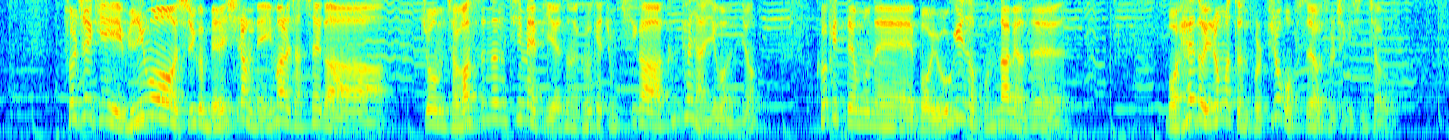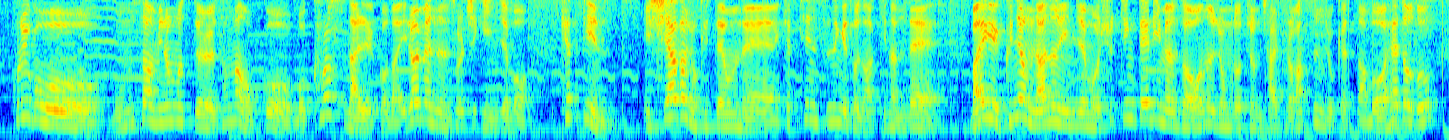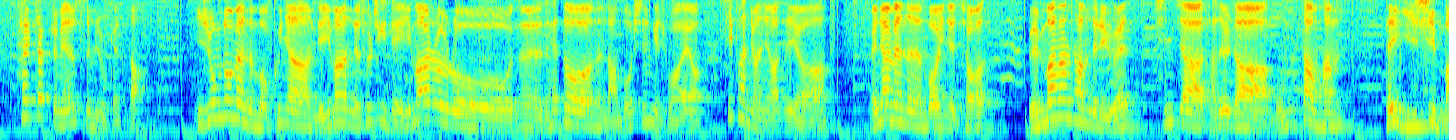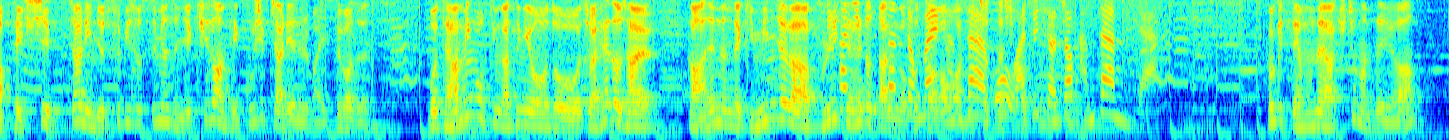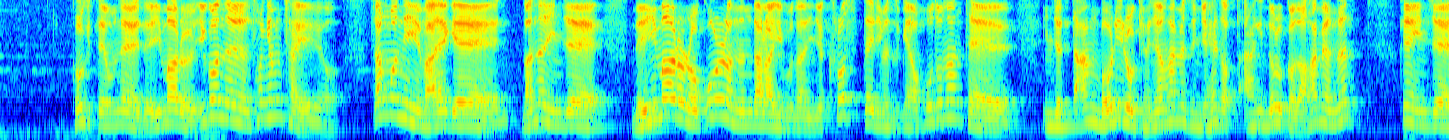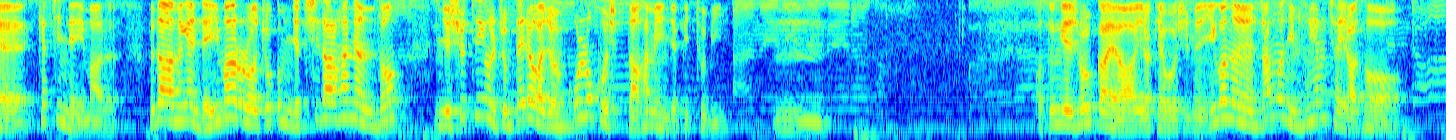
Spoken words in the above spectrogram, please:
솔직히 윙어 지금 메시랑 네이마르 자체가 좀 저가 쓰는 팀에 비해서는 그렇게 좀 키가 큰 편이 아니거든요. 그렇기 때문에 뭐 여기서 본다면은 뭐 헤더 이런 것들은 볼 필요가 없어요. 솔직히 진짜로 그리고 몸싸움 이런 것들 상관없고 뭐 크로스 날릴 거다 이러면은 솔직히 이제 뭐 캡틴 이 시야가 좋기 때문에 캡틴 쓰는 게 더 낫긴 한데 만약에 그냥 나는 이제 뭐 슈팅 때리면서 어느 정도 좀 잘 들어갔으면 좋겠다. 뭐 헤더도 살짝 좀 해줬으면 좋겠다. 이 정도면은 뭐 그냥 네이마르인데 솔직히 네이마르로는 헤더는 안 보시는 게 좋아요. 피파님 안녕하세요. 왜냐면은 뭐 이제 저 웬만한 사람들이 왜 진짜 다들 다 몸싸움 한 120, 막 110짜리 이제 수비수 쓰면서 이제 키도 한 190짜리 애들 많이 쓰거든. 뭐 대한민국 팀 같은 경우도 저 헤더 잘 안 했는데 김민재가 굴리트 피파님 헤더 따는 추천 정말 것부터가 와 미쳤다 싶었어. 와주셔서. 감사합니다. 그렇기 때문에 아, 추천 감사해요. 그렇기 때문에 네이마르 이거는 성향 차이예요. 짱구님이 만약에 나는 이제 네이마르로 골 넣는다라기보다는 이제 크로스 때리면서 그냥 호돈한테 이제 딱 머리로 겨냥하면서 이제 헤더 딱 넣을 거다 하면은 그냥 이제 캡틴 네이마르. 그 다음에 네이마르로 조금 이제 치달하면서 이제 슈팅을 좀 때려가지고 골 넣고 싶다 하면 이제 B2B. 음. 어떤 게 좋을까요? 이렇게 보시면 이거는 짱구님 성향 차이라서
